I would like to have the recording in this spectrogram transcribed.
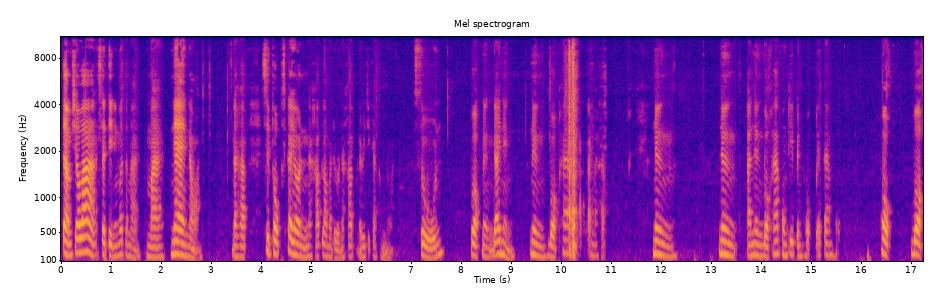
แต่ผมเชื่อว่าสถิตินี้ก็จะมามาแน่นอนนะครับ 16พฤศจิกายนนะครับ เรามาดูนะครับในวิธีการคำนวณ 0บวก1ได้1 1บวก5แป๊บนะครับ1 1อะ1บวก5คงที่เป็น6ได้แต้ม6 6บวก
